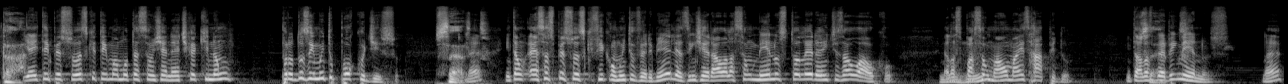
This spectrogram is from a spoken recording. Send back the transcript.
Tá. E aí tem pessoas que têm uma mutação genética que não produzem muito pouco disso. Certo. Né? Então, essas pessoas que ficam muito vermelhas, em geral, elas são menos tolerantes ao álcool. Elas Uhum. passam mal mais rápido. Então, elas Certo. bebem menos. Né?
